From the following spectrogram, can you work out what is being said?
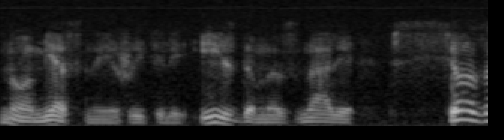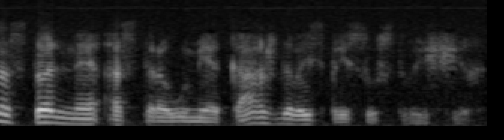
но местные жители издавна знали все застольное остроумие каждого из присутствующих,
